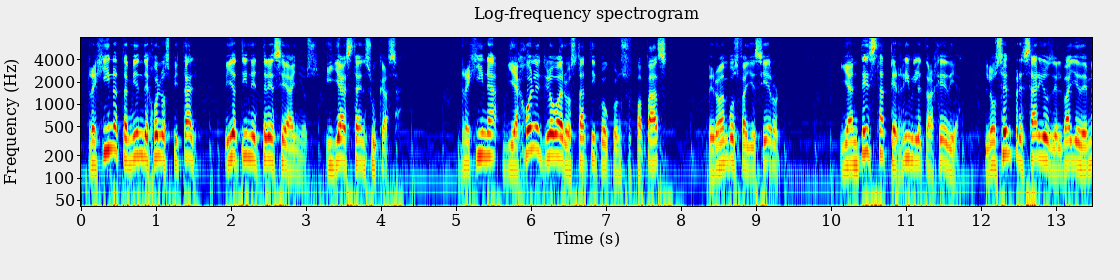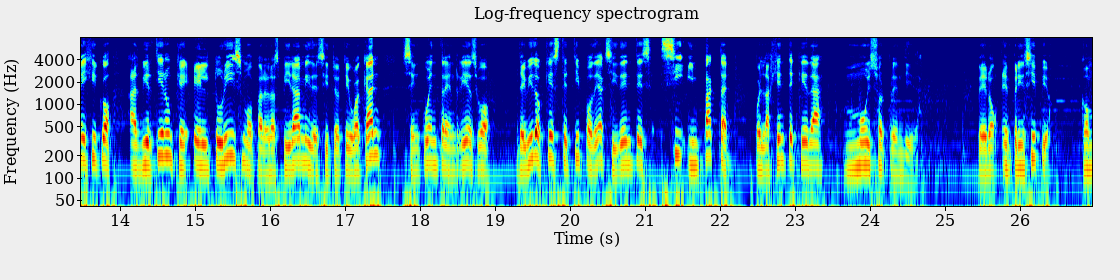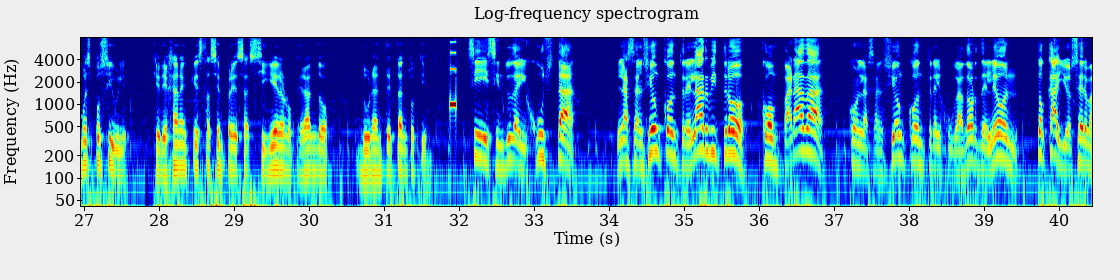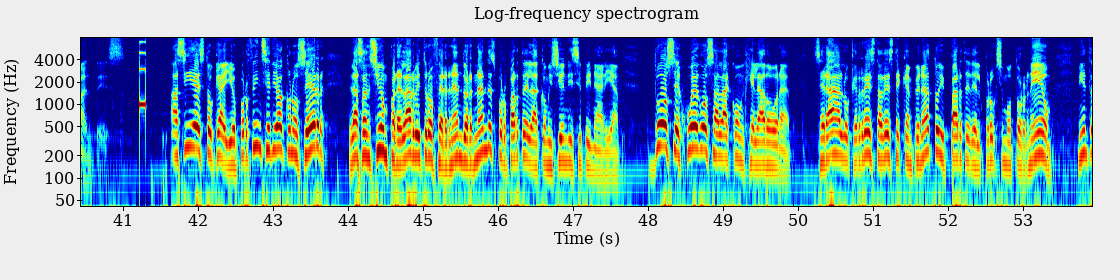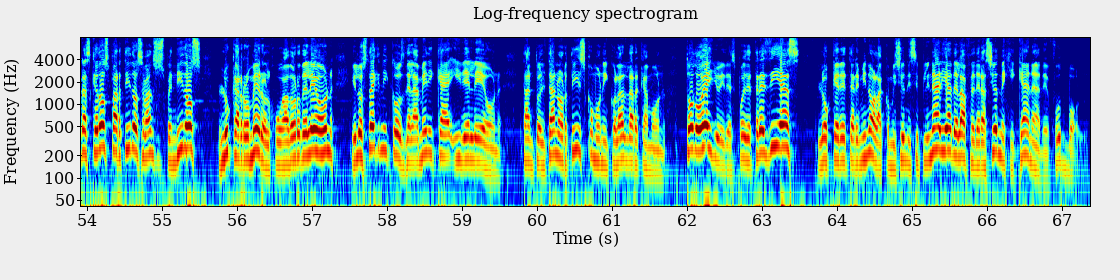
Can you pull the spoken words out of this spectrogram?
Regina también dejó el hospital. Ella tiene 13 años y ya está en su casa. Regina viajó en el globo aerostático con sus papás, pero ambos fallecieron. Y ante esta terrible tragedia, los empresarios del Valle de México advirtieron que el turismo para las pirámides y Teotihuacán se encuentra en riesgo debido a que este tipo de accidentes sí impactan, pues la gente queda muy sorprendida. Pero en principio, ¿cómo es posible que dejaran que estas empresas siguieran operando durante tanto tiempo? Sí, sin duda injusta. La sanción contra el árbitro comparada con la sanción contra el jugador de León, Tocayo Cervantes. Así es, Tocayo. Por fin se dio a conocer la sanción para el árbitro Fernando Hernández por parte de la comisión disciplinaria. 12 juegos a la congeladora. Será lo que resta de este campeonato y parte del próximo torneo. Mientras que dos partidos se van suspendidos, Luca Romero, el jugador de León, y los técnicos del América y de León, tanto el Tan Ortiz como Nicolás Larcamón. Todo ello y después de tres días, lo que determinó la comisión disciplinaria de la Federación Mexicana de Fútbol.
